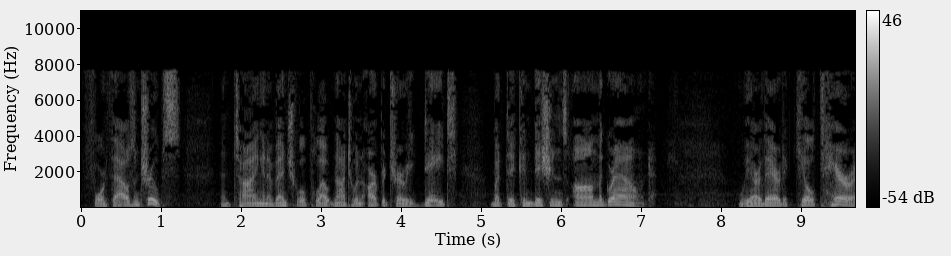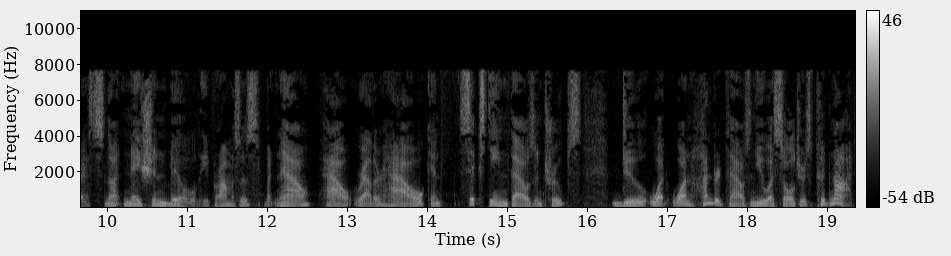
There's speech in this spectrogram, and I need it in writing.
4,000 troops and tying an eventual pullout not to an arbitrary date, but to conditions on the ground. We are there to kill terrorists, not nation build, he promises. But now, how, rather, how can 16,000 troops do what 100,000 U.S. soldiers could not?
